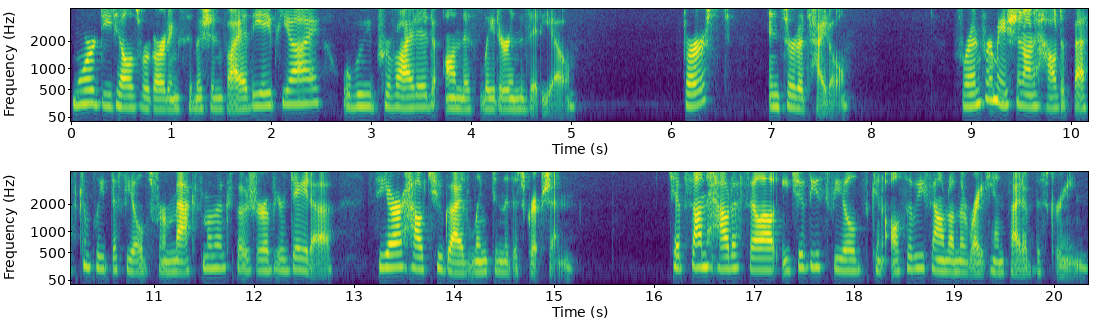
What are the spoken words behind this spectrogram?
More details regarding submission via the API will be provided on this later in the video. First, insert a title. For information on how to best complete the fields for maximum exposure of your data, see our how-to guide linked in the description. Tips on how to fill out each of these fields can also be found on the right-hand side of the screen.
